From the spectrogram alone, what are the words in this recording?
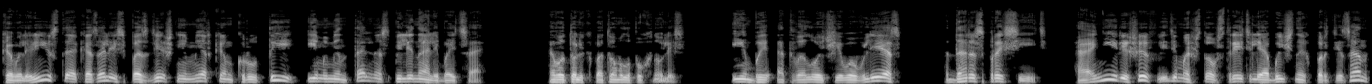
Кавалеристы оказались по здешним меркам круты и моментально спеленали бойца. А вот только потом лопухнулись. Им бы отволочь его в лес, да расспросить. А они, решив, видимо, что встретили обычных партизан,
